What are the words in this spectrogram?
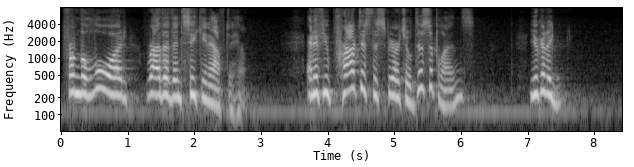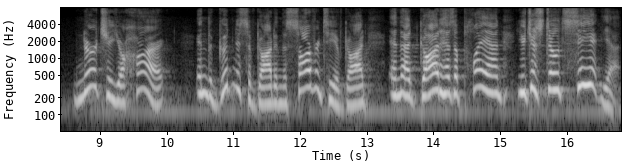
from the Lord rather than seeking after Him. And if you practice the spiritual disciplines, you're going to nurture your heart in the goodness of God, in the sovereignty of God, and that God has a plan. You just don't see it yet.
